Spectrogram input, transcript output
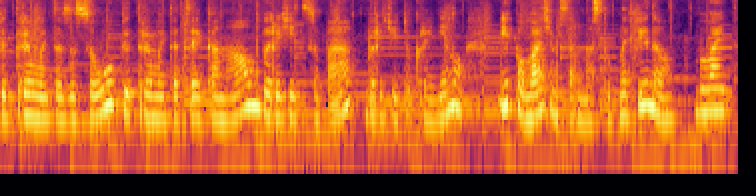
Підтримуйте ЗСУ, підтримуйте цей канал, бережіть себе, бережіть Україну і побачимося в наступних відео. Бувайте!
